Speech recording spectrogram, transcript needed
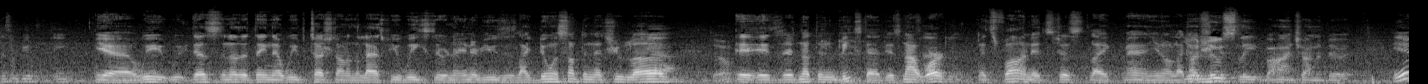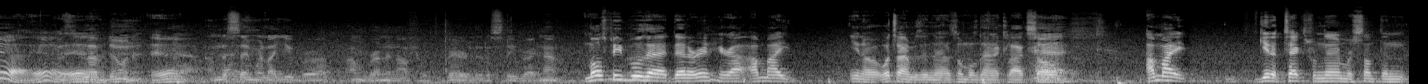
that's a beautiful thing. Yeah, we, we that's another thing that we've touched on in the last few weeks during the interviews is like doing something that you love. Yeah. It, it's there's nothing beats that. It's not work. It's fun. It's just like man, you know, like You'll I'm sure- lose sleep behind trying to do it. Yeah, yeah, yeah. Love doing it. Yeah. I'm the same way like you, bro. I'm running off of very little sleep right now. Most people that that are in here, I, I might, you know, what time is it now? It's almost nine o'clock. So Yeah. I might get a text from them or something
